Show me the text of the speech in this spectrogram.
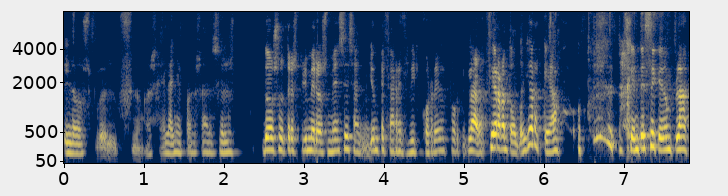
los, el año pasado, los dos o tres primeros meses, yo empecé a recibir correos porque, claro, cierra todo, ¿y ahora qué hago? La gente se quedó en plan,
